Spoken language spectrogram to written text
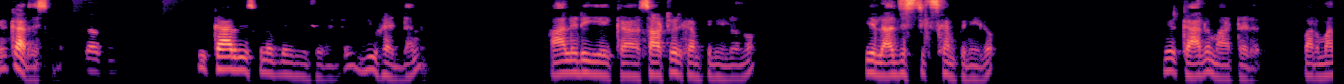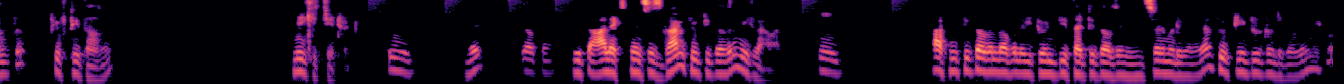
మీరు కార్ తీసుకున్నారు. ఈ కార్ తీసుకున్నప్పుడు ఏం చేశారంటే you had done already a software కంపెనీలోనో ఈ లాజిస్టిక్స్ కంపెనీలో మీరు కార్ని మాట్లాడారు. పర్ మంత్ ఫిఫ్టీ థౌజండ్ మీకు ఇచ్చేటట్టు okay. With all expenses gone fifty thousand మీకు రావాలి. ఆ ఫిఫ్టీ థౌసండ్ లోపల ఈ ట్వంటీ థర్టీ థౌసండ్ ఇన్స్టాల్మెంట్ ఇవ్వడం కానీ ఫిఫ్టీన్ టు ట్వంటీ థౌసండ్ మీకు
